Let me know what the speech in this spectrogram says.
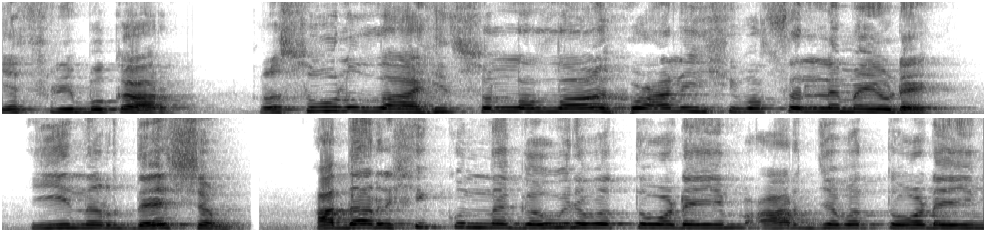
യസ്രിബുക്കാർ റസൂലുള്ളാഹി സ്വല്ലല്ലാഹു അലൈഹി വസല്ലമയുടെ ഈ നിർദ്ദേശം അതർഹിക്കുന്ന ഗൗരവത്തോടെയും ആർജവത്തോടെയും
